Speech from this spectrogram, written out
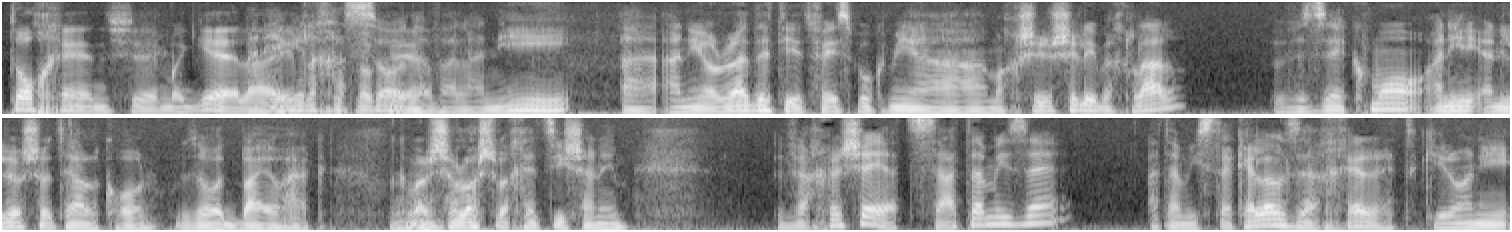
תוכן שמגיע אליי, אני אגיד לך לא סוד, קיים. אבל אני, אה, אני הורדתי את פייסבוק מהמכשיר שלי בכלל, וזה כמו, אני, אני לא שותה אלכוהול, זה עוד biohack, כבר Mhm. שלוש וחצי שנים. ואחרי שיצאת מזה, אתה מסתכל על זה אחרת, כאילו אני,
